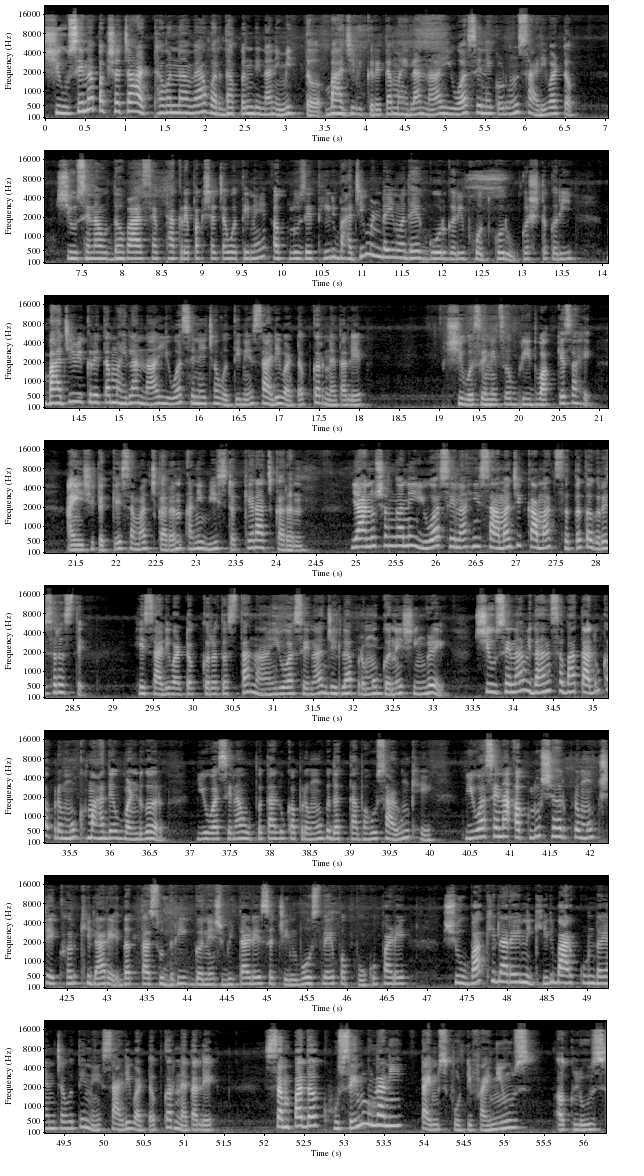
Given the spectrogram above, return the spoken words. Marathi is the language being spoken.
शिवसेना पक्षाच्या अठ्ठावन्नाव्या वर्धापन दिनानिमित्त भाजी विक्रेत्या महिलांना युवा सेनेकडून साडी वाटप. शिवसेना उद्धव बाळासाहेब ठाकरे पक्षाच्या वतीने अकलूज येथील भाजी मंडईमध्ये गोरगरीब होतकरू कष्टकरी भाजी विक्रेत्या महिलांना युवा सेनेच्या वतीने साडी वाटप करण्यात आले शिवसेनेचं ब्रीद वाक्यच आहे ऐंशी टक्के समाजकारण आणि वीस टक्के राजकारण. या अनुषंगाने युवा सेना ही सामाजिक कामात सतत अग्रेसर असते. हे साडी वाटप करत असताना युवासेना जिल्हा प्रमुख गणेश इंगळे शिवसेना विधानसभा तालुका प्रमुख महादेव बंडगर युवासेना उपतालुका प्रमुख दत्ताभाऊ साळुंखे युवासेना अकलूज शहर प्रमुख शेखर खिलारे दत्ता सुधरी गणेश भिताडे सचिन भोसले पप्पू कुपाडे शुभा खिलारे निखिल बारकुंड यांच्या वतीने साडी वाटप करण्यात आले. संपादक Hussain Mulani times forty five news Akluj.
